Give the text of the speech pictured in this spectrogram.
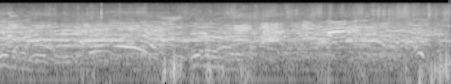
Even in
